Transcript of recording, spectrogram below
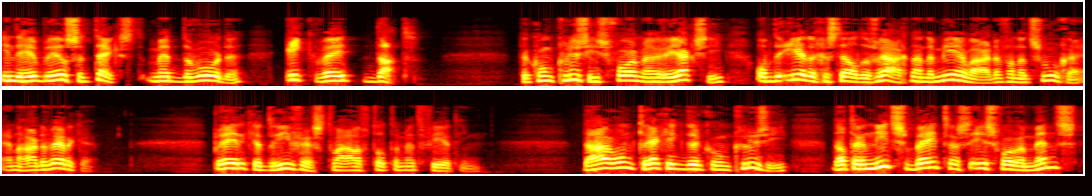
in de Hebreeuwse tekst met de woorden ik weet dat. De conclusies vormen een reactie op de eerder gestelde vraag naar de meerwaarde van het zwoegen en harde werken. Prediker 3 vers 12 tot en met 14. Daarom trek ik de conclusie dat er niets beters is voor een mens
